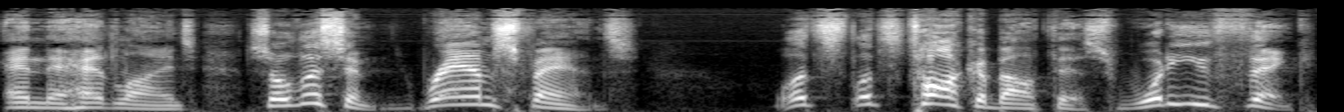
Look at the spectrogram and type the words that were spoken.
and the headlines. So listen, Rams fans, let's let's talk about this. What do you think?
